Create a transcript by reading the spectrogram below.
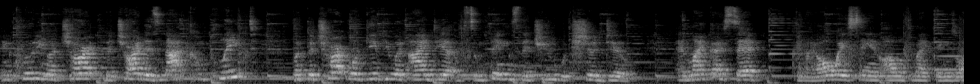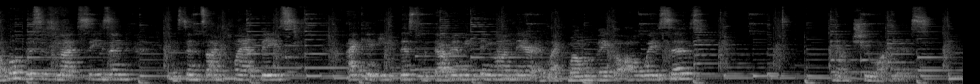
including a chart. The chart is not complete, but the chart will give you an idea of some things that you should do. And like I said, and I always say in all of my things, although this is not seasoned, and since I'm plant-based, I can eat this without anything on there. And like Mama Vega always says, now chew on this.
